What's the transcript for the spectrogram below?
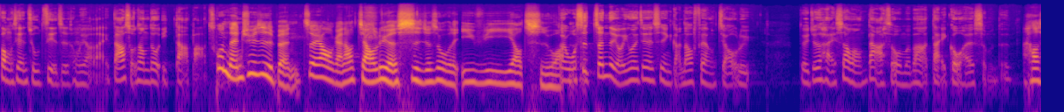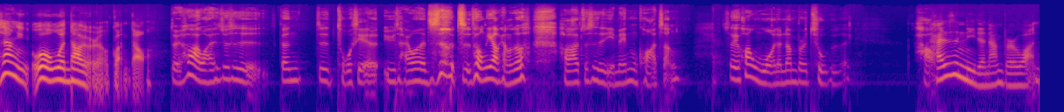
奉献出自己的止痛药来，大家手上都有一大把。不能去日本，最让我感到焦虑的事就是我的 EV 要吃完。对我是真的有因为这件事情感到非常焦虑。对，就是还上网大搜，没办法代购还是什么的。好像我有问到有人有管道。对，后来我还是就是跟就是妥协于台湾的止止痛药，想说好啦，就是也没那么夸张，所以换我的 number two，对不对？好，还是你的 number one，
